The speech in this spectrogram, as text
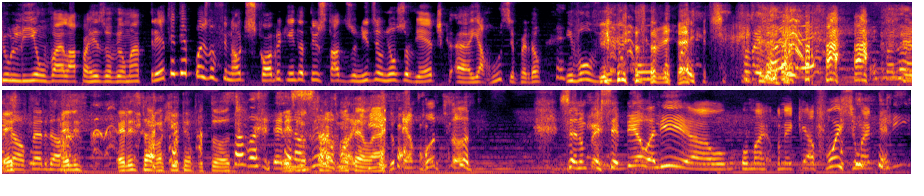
Que o Leon vai lá pra resolver uma treta e depois no final descobre que ainda tem os Estados Unidos e a União Soviética, ah, e a Rússia, perdão, envolvido com o né? Perdão, perdão. Eles eles estavam aqui o tempo todo. Só você, Eles não estavam aqui o tempo todo. Você não percebeu ali a, o, o mar- como é que é a foice, o martelinho?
